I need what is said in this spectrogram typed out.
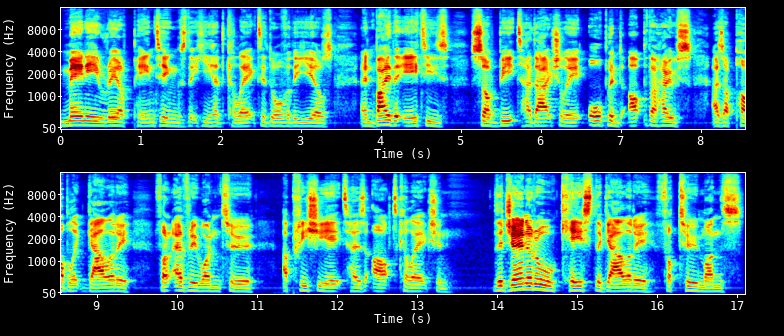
many rare paintings that he had collected over the years, and by the 80s, Sir Beat had actually opened up the house as a public gallery for everyone to appreciate his art collection. The general cased the gallery for two months,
